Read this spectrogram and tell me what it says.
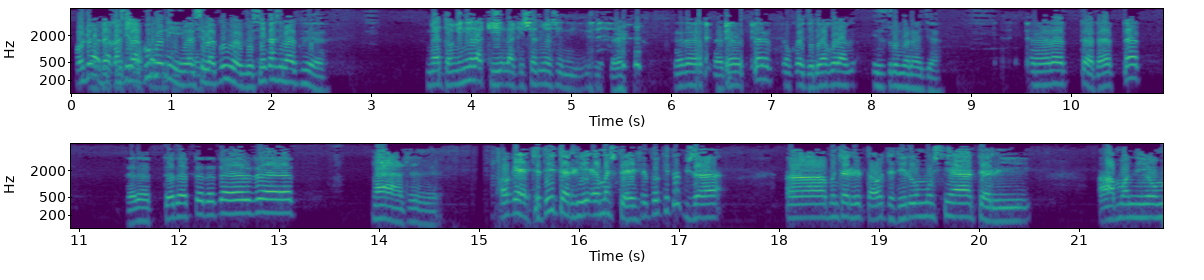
Oh, udah ada kasih lagu nggak nih? Kasih lagu nggak? Biasanya kasih lagu ya. Enggak dong, ini lagi lagi serius ini. Oke, jadi aku lagu instrumen aja. Nah, itu. oke, jadi dari MSDS itu kita bisa eh, mencari tahu. Jadi rumusnya dari amonium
